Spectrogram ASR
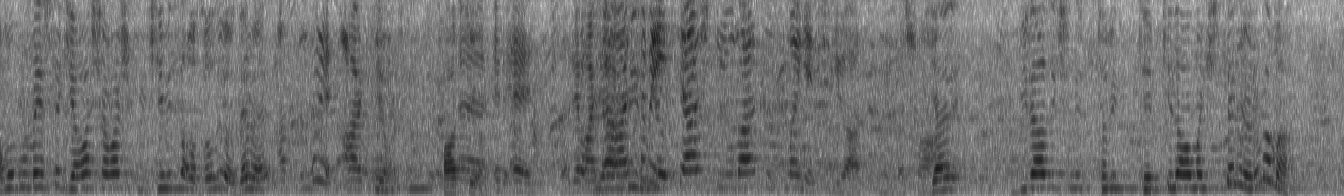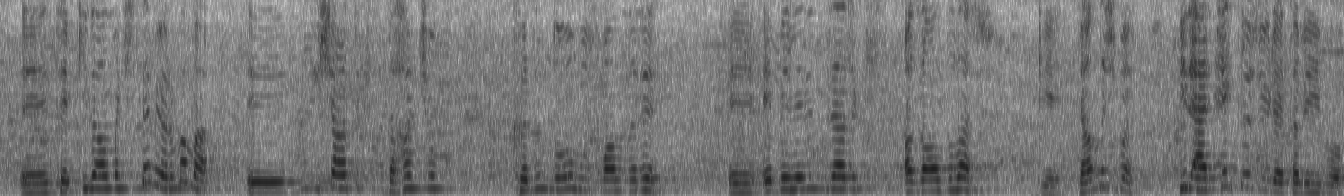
Ama bu meslek yavaş yavaş ülkemizde azalıyor değil mi? Aslında re- artıyor. Artıyor. Ee, evet. Evet. Çok Revaçta. Biz ve de- ihtiyaç duyulan kısma geçiliyor aslında şu an. Yani birazcık şimdi tabii tepki de almak istemiyorum ama e, tepki de almak istemiyorum ama e, bu iş artık daha çok kadın doğum uzmanları e, ebelerin birazcık azaldılar diye. Yanlış mı? Bir erkek gözüyle tabii bu.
